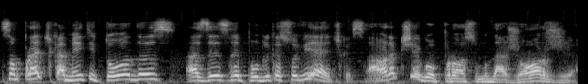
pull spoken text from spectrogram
são praticamente todas as ex-repúblicas soviéticas. A hora que chegou próximo da Geórgia,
